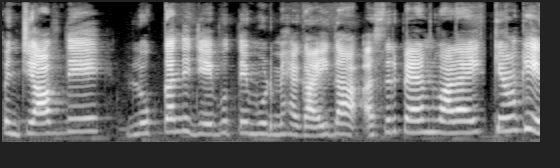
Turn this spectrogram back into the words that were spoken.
ਪੰਜਾਬ ਦੇ ਲੋਕਾਂ ਦੀ ਜੇਬ ਉੱਤੇ ਮੁੜ ਮਹਿੰਗਾਈ ਦਾ ਅਸਰ ਪੈਣ ਵਾਲਾ ਹੈ, ਕਿਉਂਕਿ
